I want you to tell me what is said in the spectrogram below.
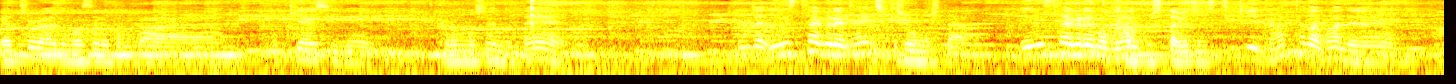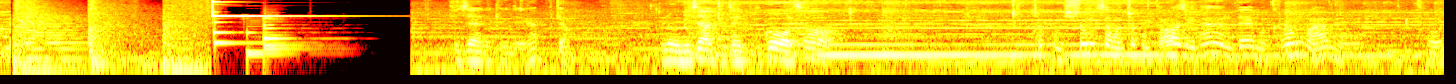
레트로라는 것을 뭔가 복귀할 수 있는 그런 곳이었는데 진짜 인스타그램 사진 찍기 좋은 곳이다. 인스타그램하고 하는 곳이다. 요즘 특히 그 핫하다고 하는 디자인이 굉장히 합격. 물론 의자가 굉장히 무거워서 조금 실용성은 조금 떨어지긴 하는데 뭐 그런 거야 뭐. 뭐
